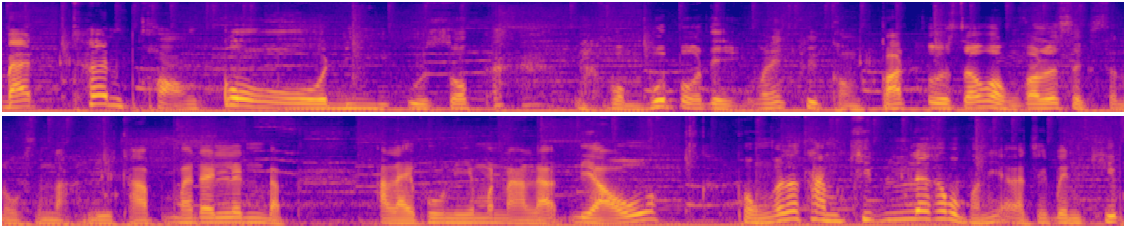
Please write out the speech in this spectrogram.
แบทเทิลของโกดีอุซบผมพูดปกติวันนี้คือของก็อดอุซบผมก็รู้สึกสนุกสนานดีครับ ไม่ได้เล่นแบบอะไรพวกนี้มานานแล้ว เดี๋ยวผมก็จะทำคลิปเรื่อยๆครับผมวันนี้อาจจะเป็นคลิป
